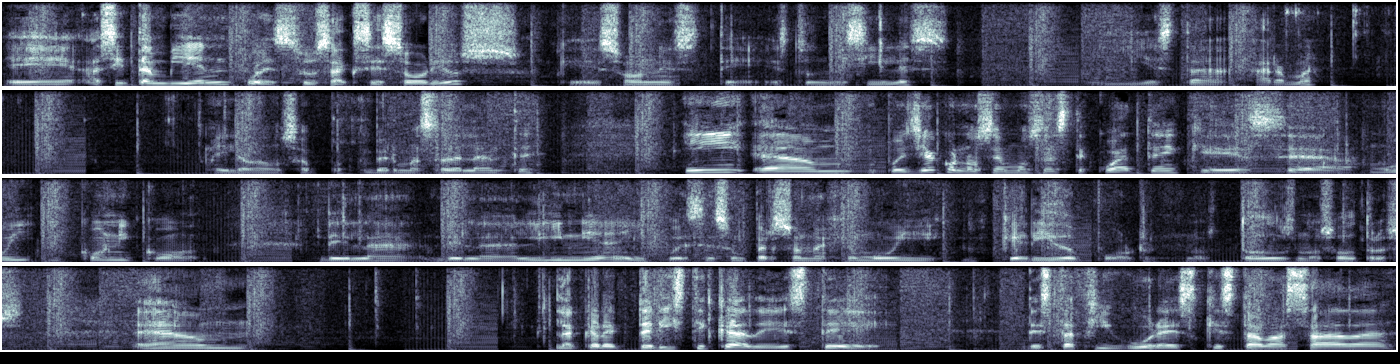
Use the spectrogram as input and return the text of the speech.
Eh, así también pues sus accesorios que son este, estos misiles y esta arma. Ahí la vamos a ver más adelante. Y pues ya conocemos a este cuate que es eh, muy icónico de la, de la línea y pues es un personaje muy querido por todos nosotros. Em, la característica de este de esta figura es que está basada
